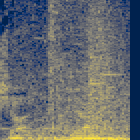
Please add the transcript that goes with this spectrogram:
Shut down.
